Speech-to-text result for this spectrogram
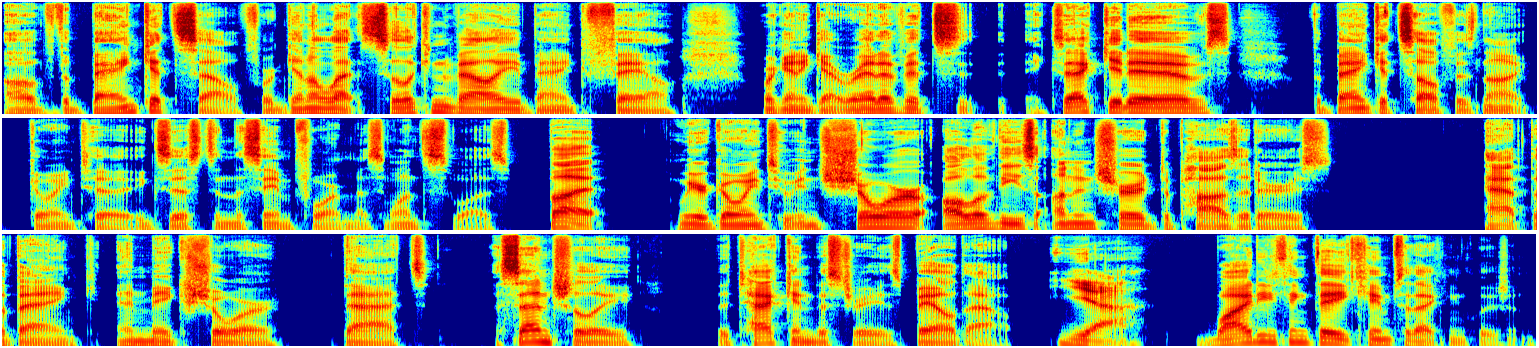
of the bank itself. We're going to let Silicon Valley Bank fail. We're going to get rid of its executives the bank itself is not going to exist in the same form as once was. But we are going to insure all of these uninsured depositors at the bank and make sure that essentially the tech industry is bailed out. Yeah. Why do you think they came to that conclusion?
